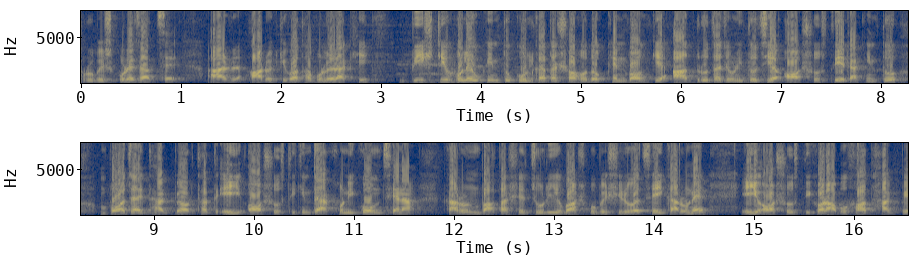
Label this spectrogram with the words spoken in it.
প্রবেশ করে যাচ্ছে। আর আরও একটি কথা বলে রাখি, বৃষ্টি হলেও কিন্তু কলকাতা সহ দক্ষিণবঙ্গে আর্দ্রতাজনিত যে অস্বস্তি, এটা কিন্তু বজায় থাকবে। অর্থাৎ এই অস্বস্তি কিন্তু এখনই কমছে না। কারণ বাতাসে জলীয় বাষ্প বেশি রয়েছে, এই কারণে এই অস্বস্তিকর আবহাওয়া থাকবে,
